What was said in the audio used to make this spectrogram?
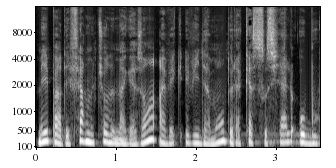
mais par des fermetures de magasins avec évidemment de la casse sociale au bout.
